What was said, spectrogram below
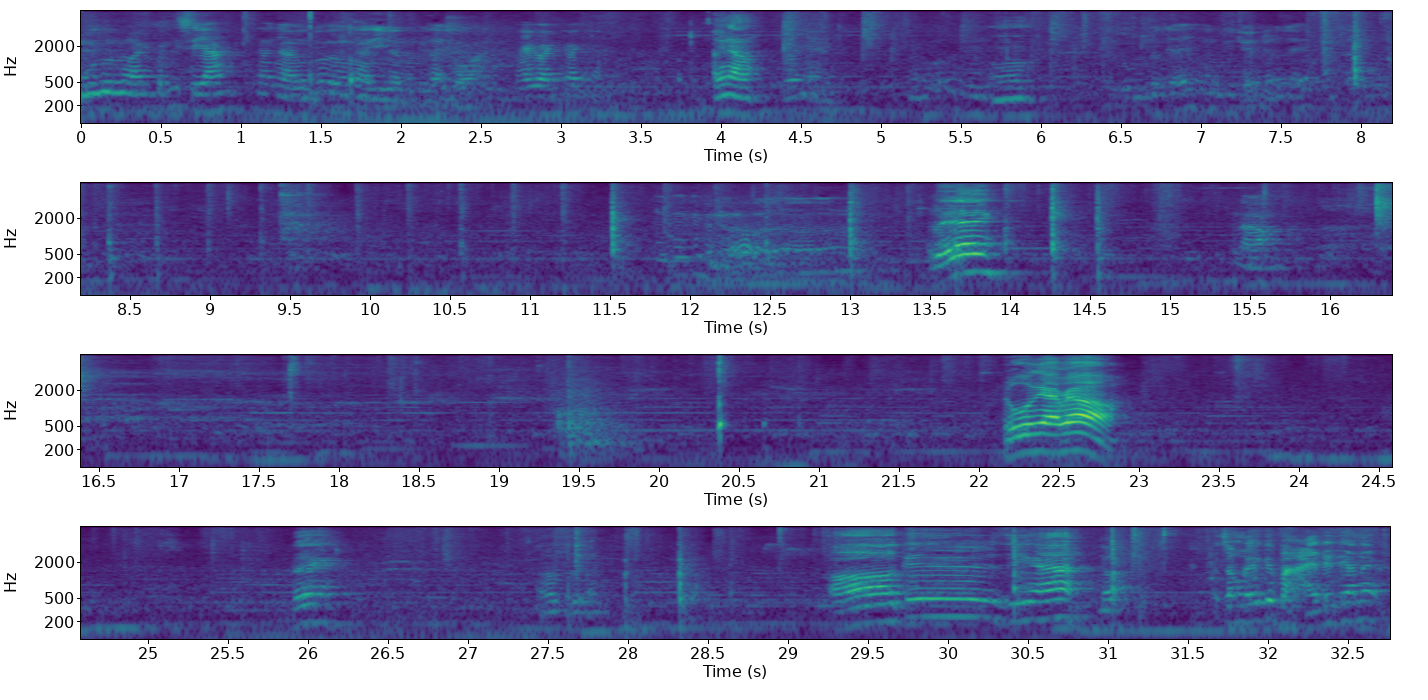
mua luôn anh có cái xe ra nhà tôi nhà gì là cái này bỏ. Hai anh anh anh nào? Anh này ừ. đấy đây. Nào. Luôn anh em nhá. Đây Ờ, cái gì đâu? Ở trong đấy cái vải đen đen đấy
